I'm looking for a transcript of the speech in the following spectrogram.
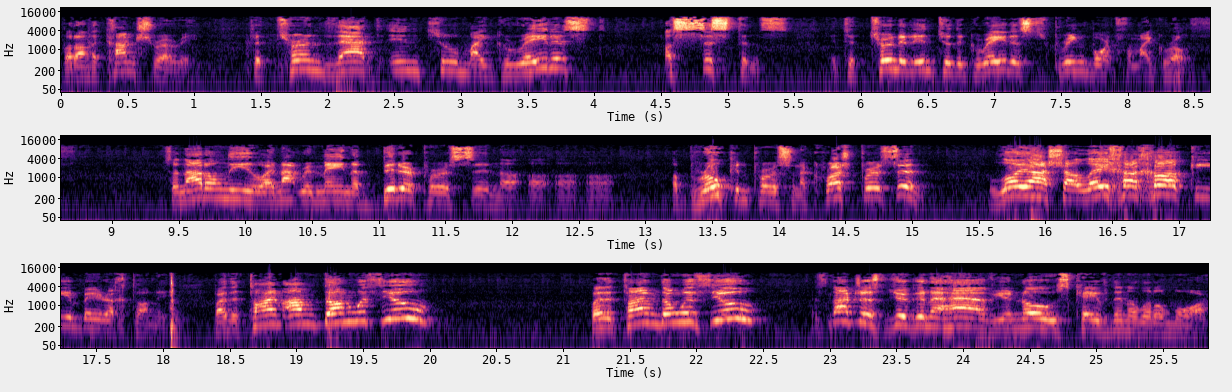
but on the contrary, to turn that into my greatest assistance, and to turn it into the greatest springboard for my growth. So not only do I not remain a bitter person, a, a, a, a, a broken person, a crushed person, by the time I'm done with you, by the time I'm done with you, it's not just you're going to have your nose caved in a little more.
